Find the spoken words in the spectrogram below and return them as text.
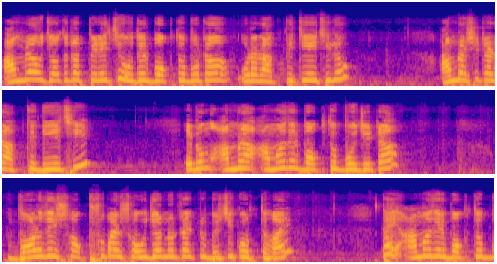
আমরাও যতটা পেরেছি ওদের বক্তব্যটা ওরা রাখতে চেয়েছিল। আমরা সেটা রাখতে দিয়েছি। এবং আমরা আমাদের বক্তব্য যেটা, বড়দের সবসময় সৌজন্যটা একটু বেশি করতে হয়। তাই আমাদের বক্তব্য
